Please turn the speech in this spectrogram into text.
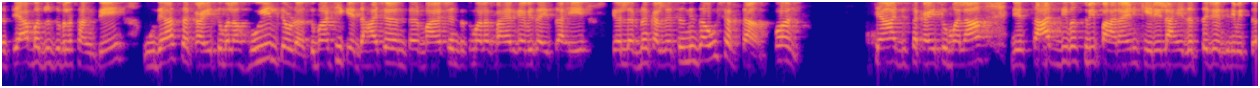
तर त्याबद्दल तुम्हाला सांगते. उद्या सकाळी तुम्हाला होईल तेवढं. तुम्हाला ठीक आहे दहाच्या नंतर बाराच्या नंतर तुम्हाला बाहेरगावी जायचं आहे किंवा लग्न करायला तुम्ही जाऊ शकता. पण त्या आधी सकाळी तुम्हाला जे सात दिवस तुम्ही पारायण केलेलं आहे दत्त जयंती निमित्त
